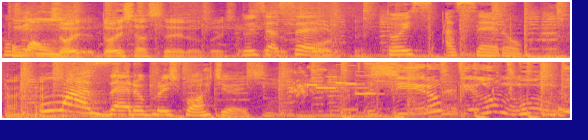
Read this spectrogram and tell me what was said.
1x1. 2x0. 2x0. 2x0. 1x0 pro esporte hoje. Giro pelo mundo.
